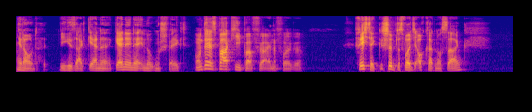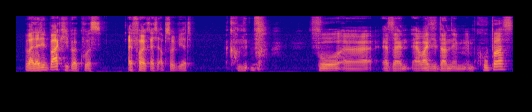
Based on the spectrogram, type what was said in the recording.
Genau, und halt, wie gesagt, gerne, gerne in Erinnerung schwelgt. Und er ist Barkeeper für eine Folge. Richtig, stimmt, das wollte ich auch gerade noch sagen. Weil er den Barkeeper-Kurs erfolgreich absolviert. Komm, wo äh, er sein, er war dann im, im Coopers.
